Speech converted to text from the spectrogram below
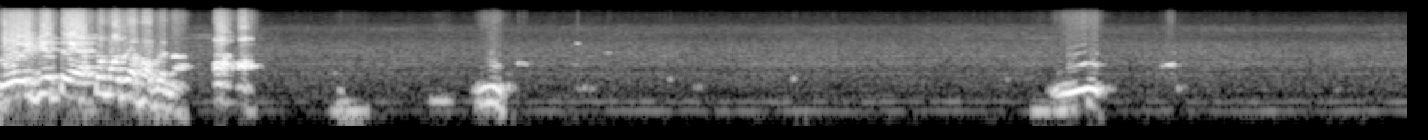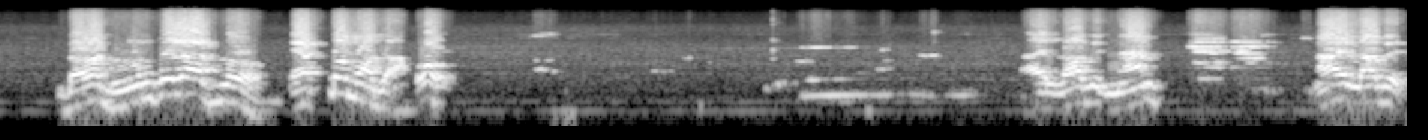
দই দিয়ে তো এত মজা হবে না। উম। ঘুম চলে আসলো। এত মজা। ও। I love it man I love it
